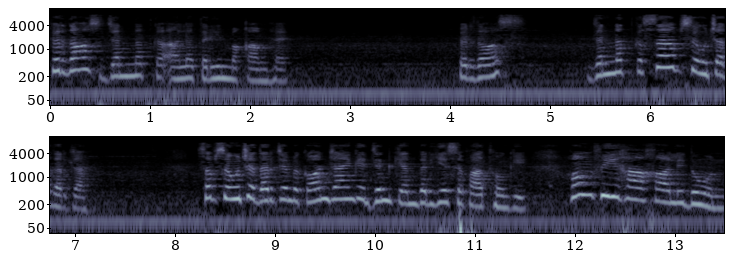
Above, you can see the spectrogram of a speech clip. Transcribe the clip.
فردوس جنت کا اعلی ترین مقام ہے۔ فردوس جنت کا سب سے اونچا درجہ ہے۔ سب سے اونچے درجے میں کون جائیں گے؟ جن کے اندر یہ صفات ہوں گی۔ ہم فی ہا خالدون۔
